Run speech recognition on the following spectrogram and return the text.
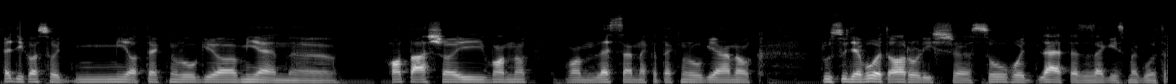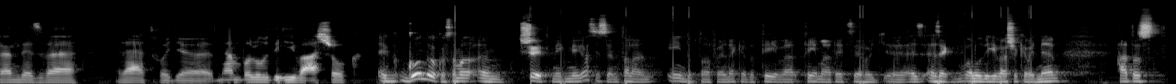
egyik az, hogy mi a technológia, milyen hatásai vannak, van, lesz ennek a technológiának, plusz ugye volt arról is szó, hogy lehet ez az egész meg volt rendezve, lehet, hogy nem valódi hívások. Gondolkoztam, sőt, még, még azt hiszem talán én dobtam fel neked a témát egyszer, hogy ez, ezek valódi hívások vagy nem. Hát azt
